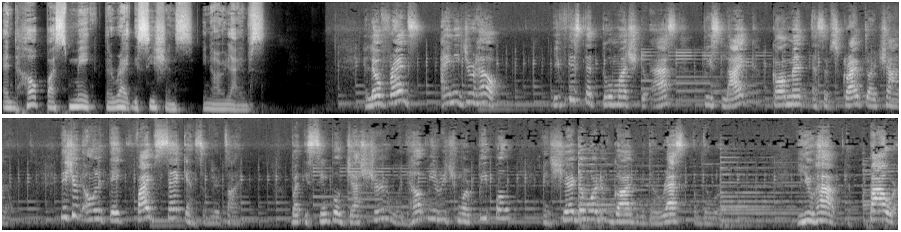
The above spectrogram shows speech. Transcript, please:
and help us make the right decisions in our lives. Hello, friends! I need your help. If this is not too much to ask, please like, comment, and subscribe to our channel. This should only take 5 seconds of your time, but this simple gesture would help me reach more people and share the Word of God with the rest of the world. You have the power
